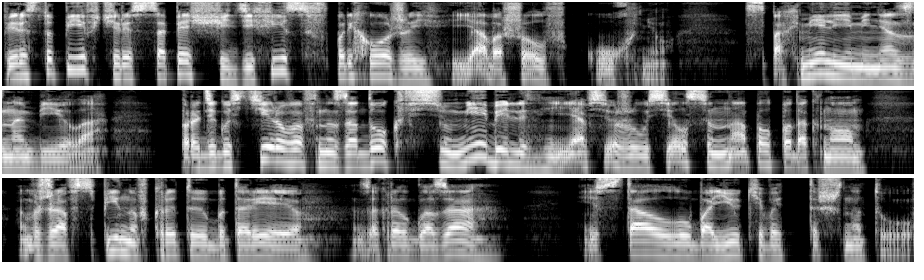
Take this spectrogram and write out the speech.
Переступив через сопящий дефис в прихожей, я вошел в кухню. С похмелья меня знобило — Продегустировав на задок всю мебель, я все же уселся на пол под окном, вжав спину в крытую батарею, закрыл глаза и стал убаюкивать тошноту.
